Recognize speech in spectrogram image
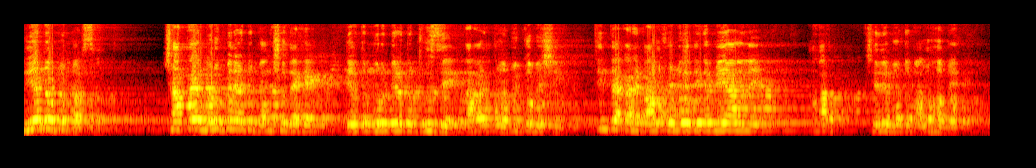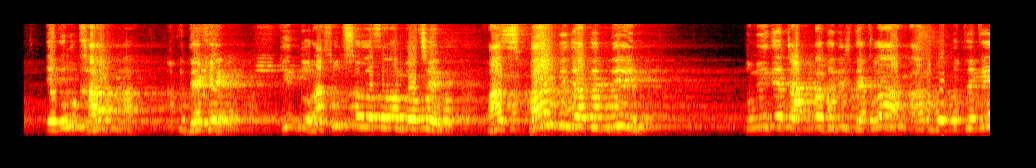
নিরানব্বই পার্সেন্ট সাথে মুরব্বীরা একটু বংশ দেখে, যেহেতু মুরব্বীরা একটু বুঝে, তারা একটু অভিজ্ঞ বেশি। চিন্তা করে, ভালো ফ্যামিলি থেকে মেয়ে আনলে আমার ছেলের মতো ভালো হবে। এগুলো খারাপ না। আপনি দেখেন, কিন্তু রাসুল সাল্লাহ সাল্লাম বলছেন দিন। তুমি যে চারটা জিনিস দেখলা, তার মধ্য থেকে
